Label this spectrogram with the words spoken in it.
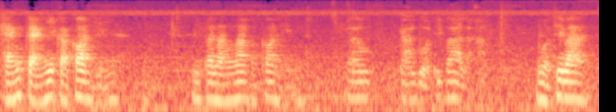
แข็งแกร่งยิ่งกว่าก้อนหิน มีพลังมากกว่าก้อนหินำแล้วการบวชที่บ้านล่ะครับ บวชที่บ้านครับ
